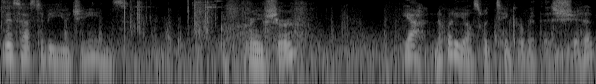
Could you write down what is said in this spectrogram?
This has to be Eugene's. Are you sure? Yeah, nobody else would tinker with this shit.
